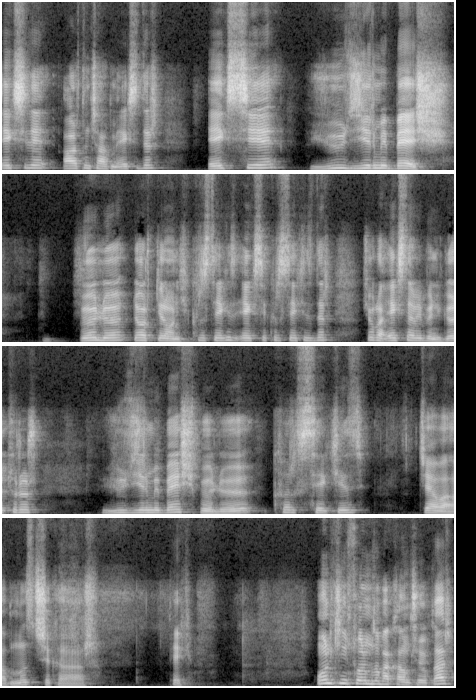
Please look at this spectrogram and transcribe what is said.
eksili artın çarpımı eksidir. Eksi 125 bölü 4 kere 12 48 eksi 48'dir. Çocuklar eksiler birbirini götürür. 125 bölü 48 cevabımız çıkar. Peki. 12. sorumuza bakalım çocuklar.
